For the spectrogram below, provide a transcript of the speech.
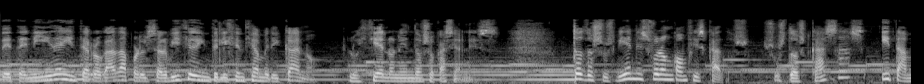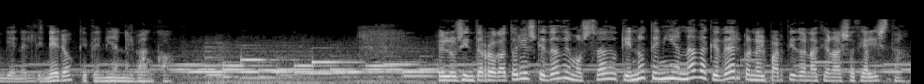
detenida e interrogada por el Servicio de Inteligencia americano. Lo hicieron en dos ocasiones. Todos sus bienes fueron confiscados, sus dos casas y también el dinero que tenía en el banco. En los interrogatorios quedó demostrado que no tenía nada que ver con el Partido Nacional Socialista,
